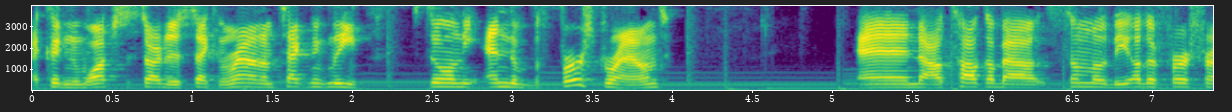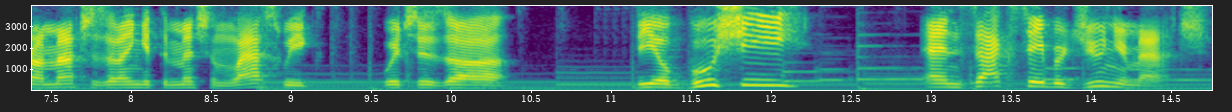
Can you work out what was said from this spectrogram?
I couldn't watch the start of the second round. I'm technically still on the end of the first round, And I'll talk about some of the other first round matches that I didn't get to mention last week, which is uh, the Ibushi and Zack Sabre Jr. match.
